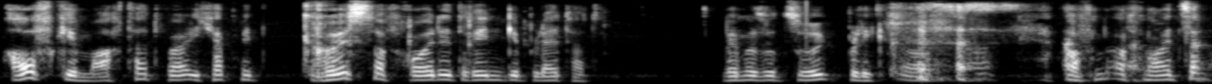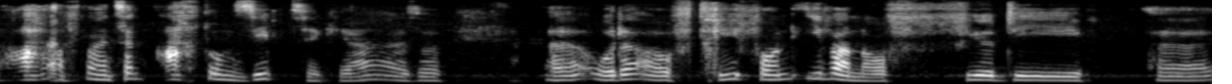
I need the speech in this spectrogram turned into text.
aufgemacht hat, weil ich habe mit größter Freude drin geblättert. Wenn man so zurückblickt auf, auf, auf, 19, auf 1978, ja, also äh, oder auf Trifon Ivanov für die, äh,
